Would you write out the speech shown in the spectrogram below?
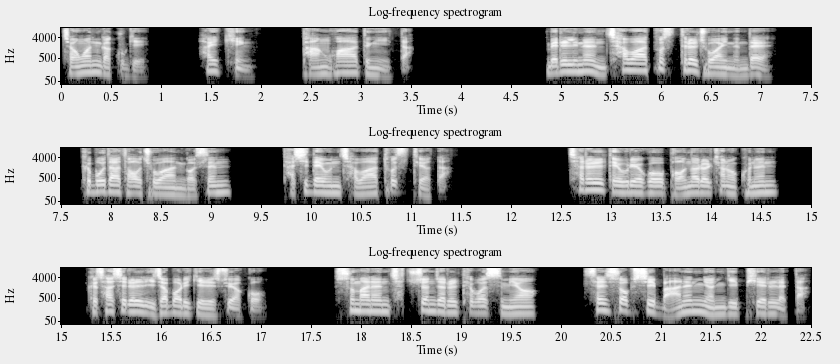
정원 가꾸기, 하이킹, 방화 등이 있다. 메릴린은 차와 토스트를 좋아했는데 그보다 더 좋아한 것은 다시 데운 차와 토스트였다. 차를 데우려고 버너를 켜놓고는 그 사실을 잊어버리기 일쑤였고 수많은 차주전자를 태웠으며 셀 수 없이 많은 연기 피해를 냈다.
